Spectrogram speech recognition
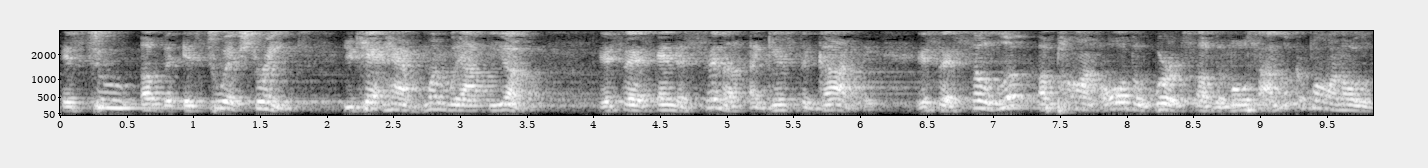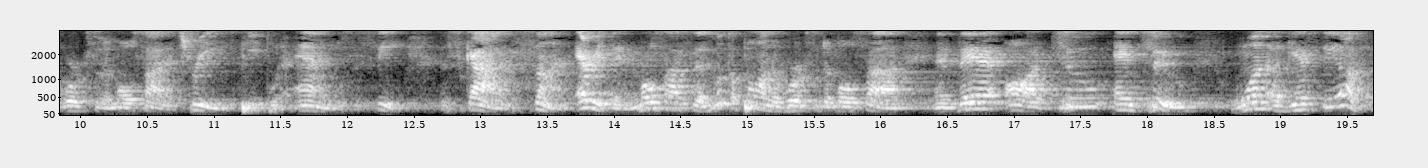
It's two of the it's two extremes. You can't have one without the other. It says, and the sinner against the godly. It says, so look upon all the works of the Most High. Look upon all the works of the Most High, the trees, people, the animals, the sea, the sky, the sun, everything. Most High said, look upon the works of the Most High, and there are two and two, one against the other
